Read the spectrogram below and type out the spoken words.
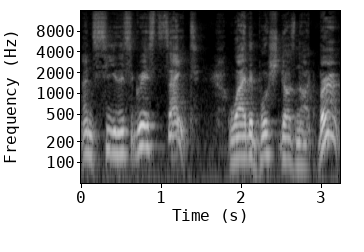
and see this great sight, why the bush does not burn.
